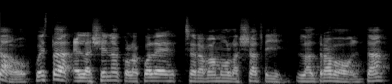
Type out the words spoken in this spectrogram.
Ciao, questa è la scena con la quale ci eravamo lasciati l'altra volta.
